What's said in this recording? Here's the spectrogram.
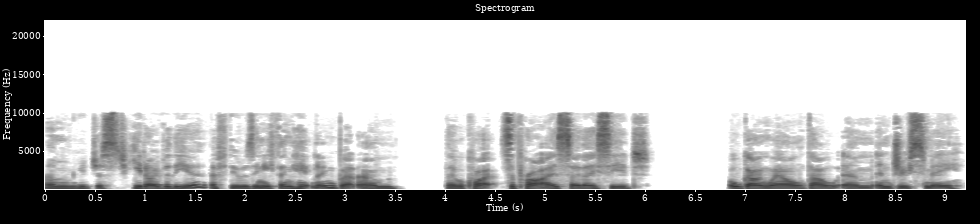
Um, you'd just head over there if there was anything happening. But um, they were quite surprised, so they said, "All going well, they'll um, induce me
